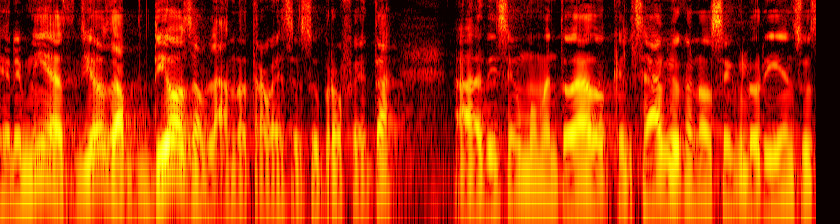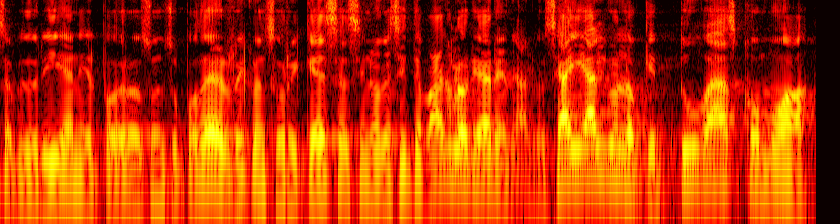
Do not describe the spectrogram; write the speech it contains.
Jeremías, Dios, Dios hablando a través de su profeta, ah, dice en un momento dado que el sabio que no se gloría en su sabiduría, ni el poderoso en su poder, rico en su riqueza, sino que si te va a gloriar en algo, si hay algo en lo que tú vas como a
